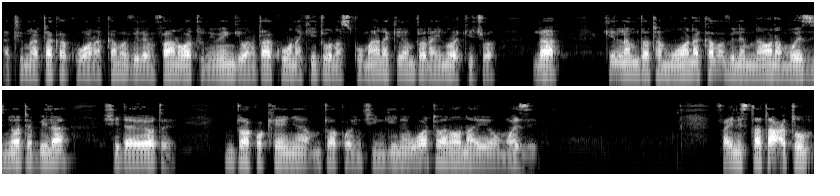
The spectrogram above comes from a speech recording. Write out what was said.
ati mnataka kuona. Kama vile mfano watu ni wengi wanataka kuona kitu wanasukumana kila mtu anainua kichwa. La kila mtu atamuona kama vile mnaona mwezi nyote bila shida yoyote. Mtu ako Kenya mtu ako nchi nyingine wote wanaona hiyo mwezi. Fa in istata'tum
